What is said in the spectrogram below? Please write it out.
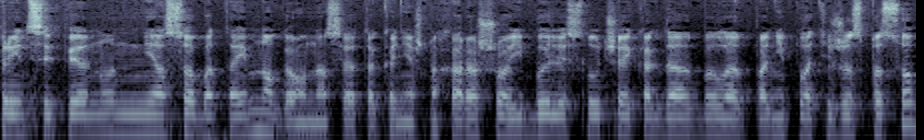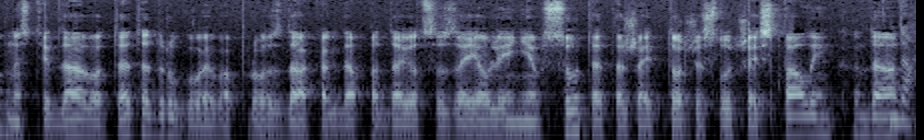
в принципе, ну, не особо-то и много у нас, это, конечно, хорошо. И были случаи, когда было по неплатежеспособности, да, вот это другой вопрос, да, когда подается заявление в суд, это же тот же случай с Палинг, да, да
